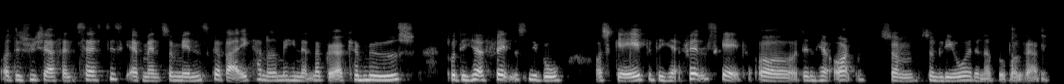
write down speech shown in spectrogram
Og det synes jeg er fantastisk, at man som mennesker, der ikke har noget med hinanden at gøre, kan mødes på det her fælles niveau og skabe det her fællesskab og den her ånd, som, som lever i den her fodboldverden.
